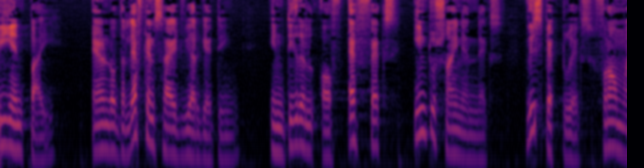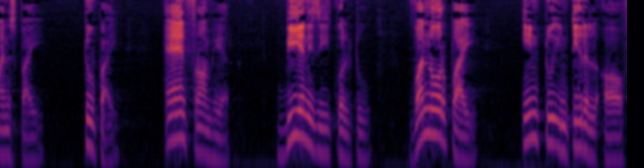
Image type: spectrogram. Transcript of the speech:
bn pi, and on the left hand side we are getting integral of fx into sin nx with respect to x from minus pi to pi. And from here bn is equal to 1 over pi into integral of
